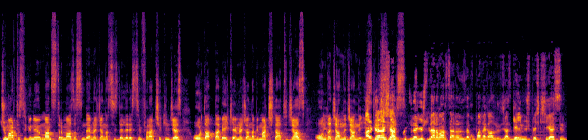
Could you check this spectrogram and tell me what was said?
Cumartesi günü Monster mağazasında Emrecan'la sizlerle resim falan çekineceğiz. Orada hatta belki Emrecan'la bir maç da atacağız. Onu da canlı canlı izlersiniz. Arkadaşlar fırtına güçlüler varsa aranızda kupa da kaldıracağız. Gelin 3-5 kişi gelsin.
